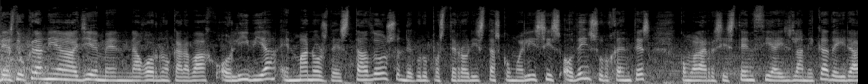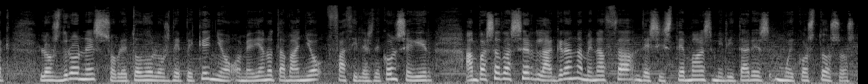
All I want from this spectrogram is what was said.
Desde Ucrania a Yemen, Nagorno-Karabaj o Libia, en manos de estados, de grupos terroristas como el ISIS o de insurgentes como la resistencia islámica de Irak, los drones, sobre todo los de pequeño o mediano tamaño, fáciles de conseguir, han pasado a ser la gran amenaza de sistemas militares muy costosos.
